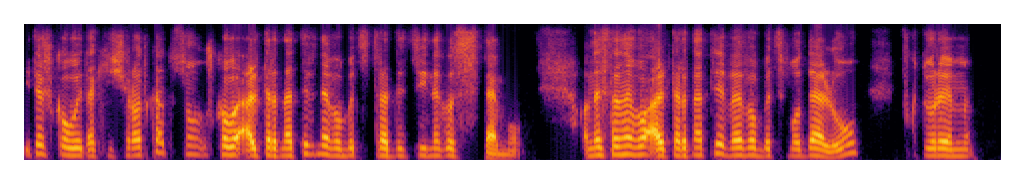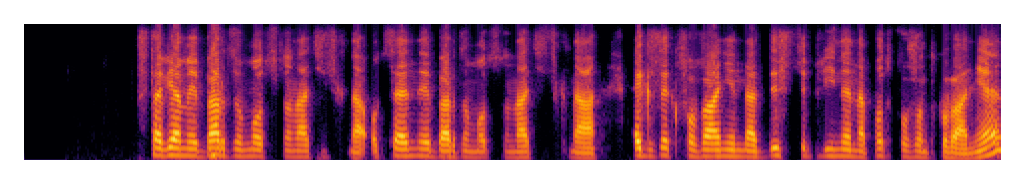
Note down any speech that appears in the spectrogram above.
i te szkoły takie środka, to są szkoły alternatywne wobec tradycyjnego systemu. One stanowią alternatywę wobec modelu, w którym stawiamy bardzo mocno nacisk na oceny, bardzo mocno nacisk na egzekwowanie, na dyscyplinę, na podporządkowanie,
